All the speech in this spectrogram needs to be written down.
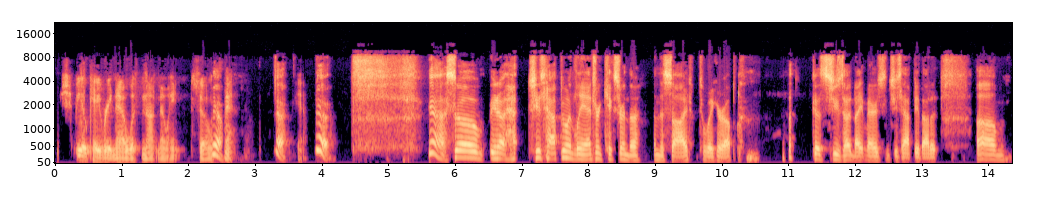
we should be okay right now with not knowing. So Yeah. yeah. Yeah. Yeah, yeah. so you know she's happy when Liandrin kicks her in the in the side to wake her up because she's had nightmares and she's happy about it. Um,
